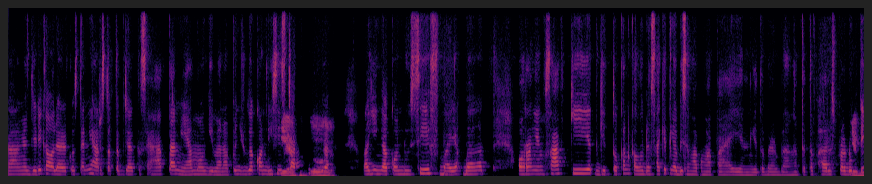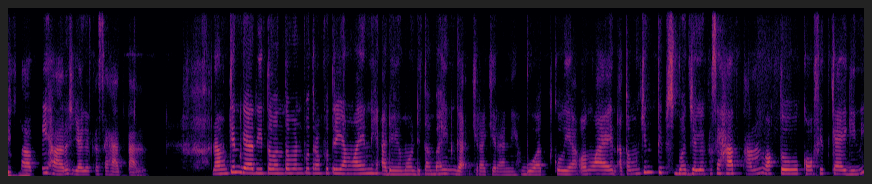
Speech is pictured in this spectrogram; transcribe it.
banget. Jadi kalau dari Kusten ini harus tetap jaga kesehatan ya, mau gimana pun juga kondisi Iya, sekarang betul. juga lagi nggak kondusif, banyak banget orang yang sakit gitu kan. Kalau udah sakit nggak bisa ngapa-ngapain gitu, benar banget. Tetap harus Iya, produktif, betul. tapi harus jaga kesehatan. Nah mungkin dari teman-teman putra-putri yang lain nih, ada yang mau ditambahin nggak kira-kira nih buat kuliah online atau mungkin tips buat jaga kesehatan waktu COVID kayak gini?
